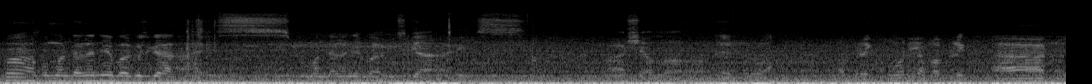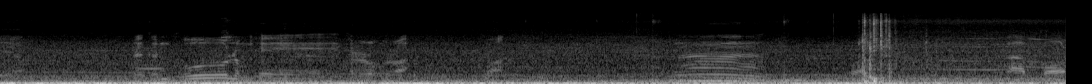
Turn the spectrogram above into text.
Wah, pemandangannya bagus guys. Pemandangannya bagus guys. Masya Allah. Eh, bro. Pabrik ya pabrik anu ya. Rekan gulung he keruk bro. Wah, Nah, wah. Kapor.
